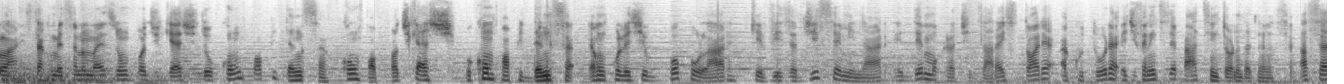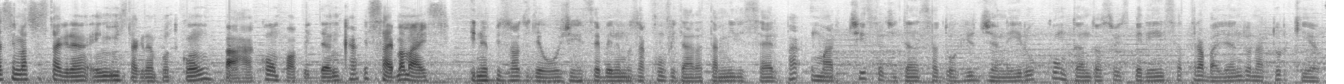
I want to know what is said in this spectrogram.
Olá, está começando mais um podcast do Com Pop Dança, Com Pop Podcast. O Com Pop Dança é um coletivo popular que visa disseminar e democratizar a história, a cultura e diferentes debates em torno da dança. Acesse nosso Instagram em instagram.com/compopdanca e saiba mais. E no episódio de hoje receberemos a convidada Tamiri Serpa, uma artista de dança do Rio de Janeiro, contando a sua experiência trabalhando na Turquia.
